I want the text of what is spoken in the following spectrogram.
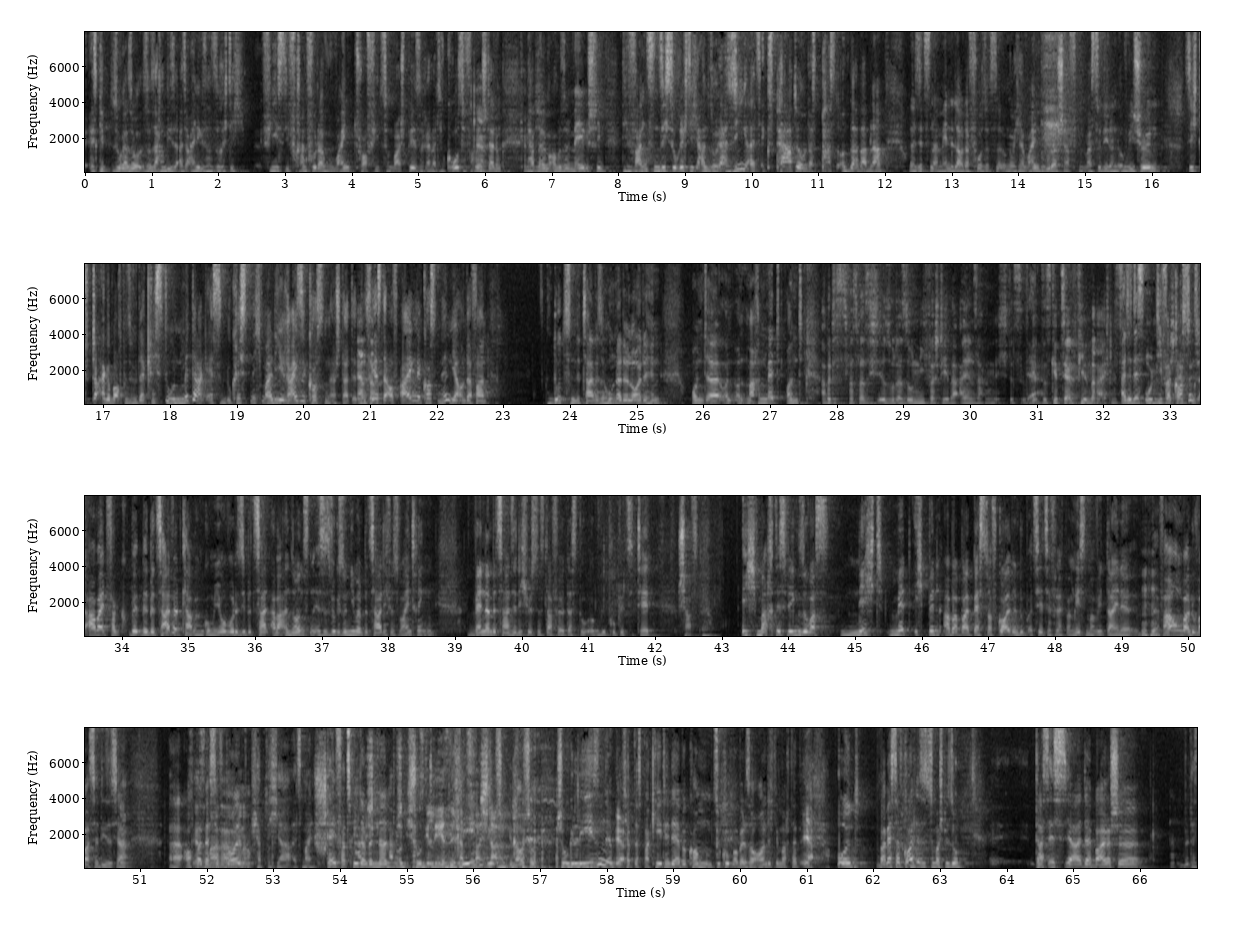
Es gibt sogar so, so Sachen, die, also einige sind so richtig fies. Die Frankfurter Wine Trophy zum Beispiel ist eine relativ große Veranstaltung. kenn Die hat mir auch so eine Mail geschrieben, die wanzen sich so richtig an. So, ja, Sie als Experte und das passt und bla bla bla. Und da sitzen am Ende lauter Vorsitzende irgendwelcher Weinbruderschaften, weißt du, die dann irgendwie schön sich total gebraucht sind. Da kriegst du ein Mittagessen, du kriegst nicht mal die Reisekosten erstattet. Du Ernsthaft? fährst da auf eigene Kosten hin. Ja, und da fahren Dutzende, teilweise hunderte Leute hin und, äh, und, und machen mit. Und Aber das ist was, was ich so oder so nie verstehe, bei allen Sachen nicht. Das, das gibt es ja in vielen Bereichen. Das also das, die. Verkostungsarbeit ver be be- bezahlt wird, klar, beim Gummio wurde sie bezahlt, aber ansonsten ist es wirklich so, niemand bezahlt dich fürs Weintrinken. Wenn, dann bezahlen sie dich höchstens dafür, dass du irgendwie Publizität schaffst. Ich mache deswegen sowas nicht mit. Ich bin aber bei Best of Gold und du erzählst ja vielleicht beim nächsten Mal, wie deine Erfahrung war. Du warst ja dieses Jahr äh, auch bei Best Mal of Gold. genau. Ich habe dich ja als meinen Stellvertreter ich- benannt ich- und ich schon gelesen, ich geredet, verstanden. Genau, schon, schon gelesen. Ja. Ich habe das Paket hinterher bekommen, um zu gucken, ob er das auch ordentlich gemacht hat. Ja. Und bei Best of Gold ist es zum Beispiel so, das ist ja der bayerische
